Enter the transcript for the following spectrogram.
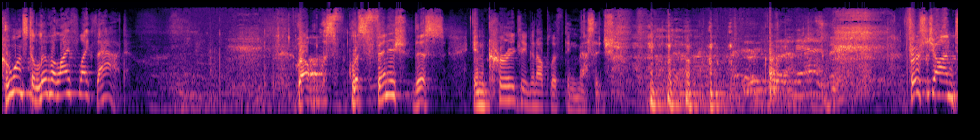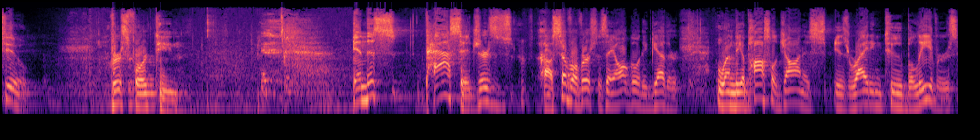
Who wants to live a life like that? Well, let's, let's finish this encouraging and uplifting message. Amen. 1 John 2, verse 14. In this passage, there's uh, several verses, they all go together. When the Apostle John is, is writing to believers,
